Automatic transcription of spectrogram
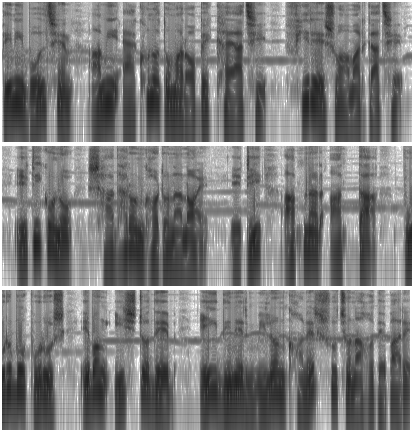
তিনি বলছেন, আমি এখনও তোমার অপেক্ষায় আছি, ফিরে এসো আমার কাছে। এটি কোনো সাধারণ ঘটনা নয়। এটি আপনার আত্মা, পূর্বপুরুষ এবং ইষ্টদেব এই দিনের মিলনক্ষণের সূচনা হতে পারে।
